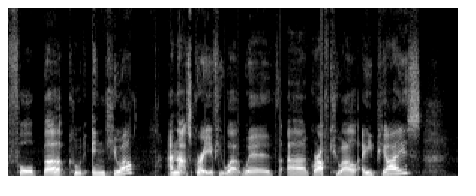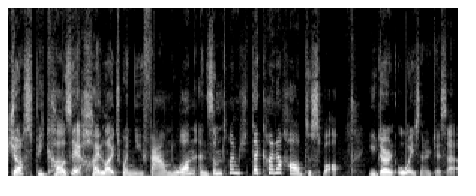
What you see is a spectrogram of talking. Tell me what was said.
for Burp called InQL, and that's great if you work with uh, GraphQL APIs just because it highlights when you found one, and sometimes they're kind of hard to spot. You don't always notice it.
